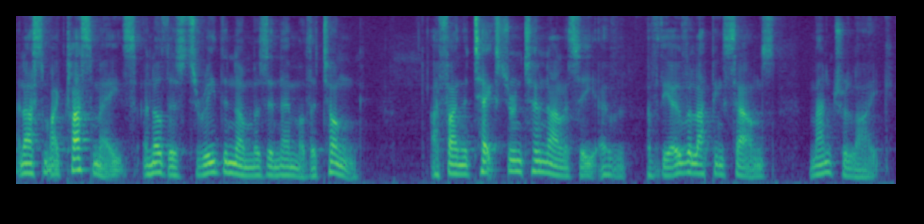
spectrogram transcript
and asked my classmates and others to read the numbers in their mother tongue. I find the texture and tonality of, of the overlapping sounds mantra like.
